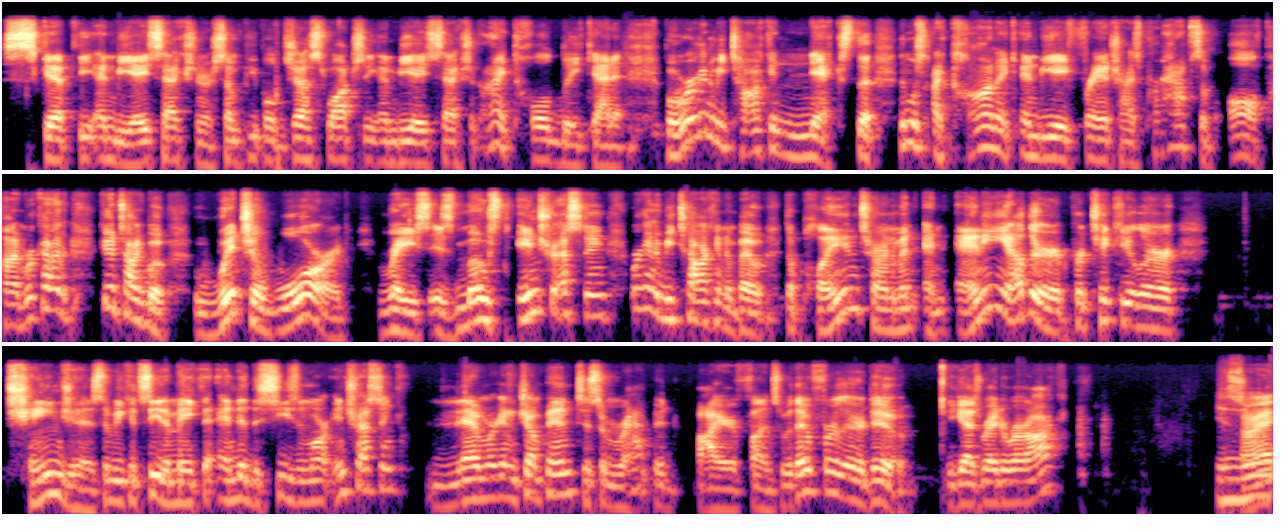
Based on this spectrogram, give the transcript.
skip the NBA section or some people just watch the NBA section. I totally get it. But we're going to be talking Knicks, the, the most iconic NBA franchise, perhaps of all time. We're kind of going to talk about which award race is most interesting. We're going to be talking about the play in tournament and any other particular changes that we could see to make the end of the season more interesting. Then we're going to jump into some rapid fire fun. So without further ado, you guys ready to rock? Is All right.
